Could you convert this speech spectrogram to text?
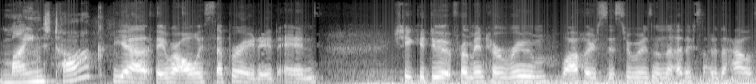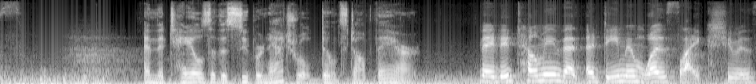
mind talk? Yeah, they were always separated and she could do it from in her room while her sister was on the other side of the house. And the tales of the supernatural don't stop there. They did tell me that a demon was like, she was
